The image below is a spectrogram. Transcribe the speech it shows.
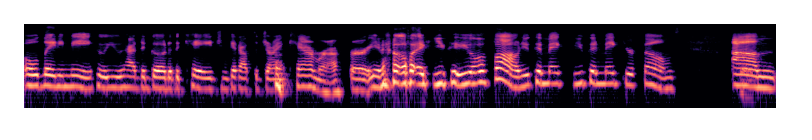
old lady me who you had to go to the cage and get out the giant camera for, you know, like you can you have a phone, you can make you can make your films. Um,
